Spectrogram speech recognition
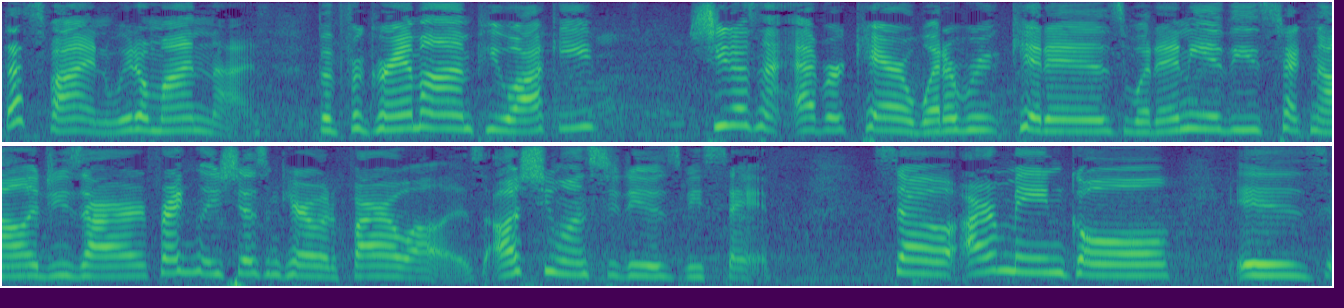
that's fine. We don't mind that. But for grandma in Pewaukee, she doesn't ever care what a rootkit is, what any of these technologies are. Frankly, she doesn't care what a firewall is. All she wants to do is be safe. So, our main goal is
